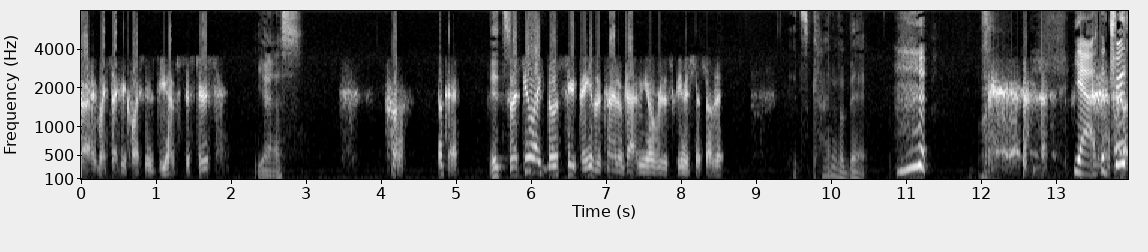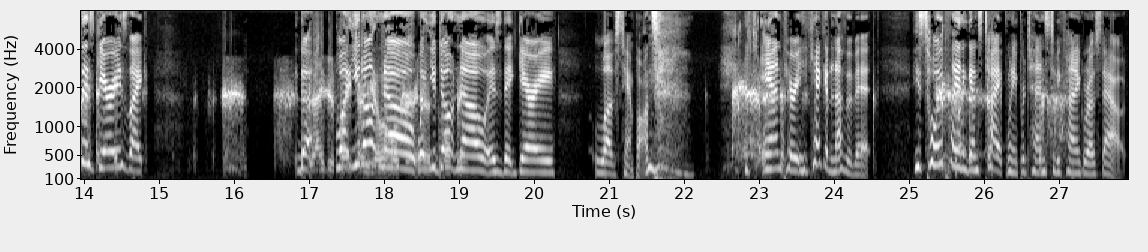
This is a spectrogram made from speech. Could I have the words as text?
all right. My second question is: Do you have sisters? Yes. Huh. Okay. It's So I feel like those two things have kind of gotten me over the squeamishness of it. it's kind of a bit. Yeah, the truth is, Gary's like. The, just what like you don't know, what you don't thing? know is that Gary loves tampons, and period. He can't get enough of it. He's totally playing against type when he pretends to be kind of grossed out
